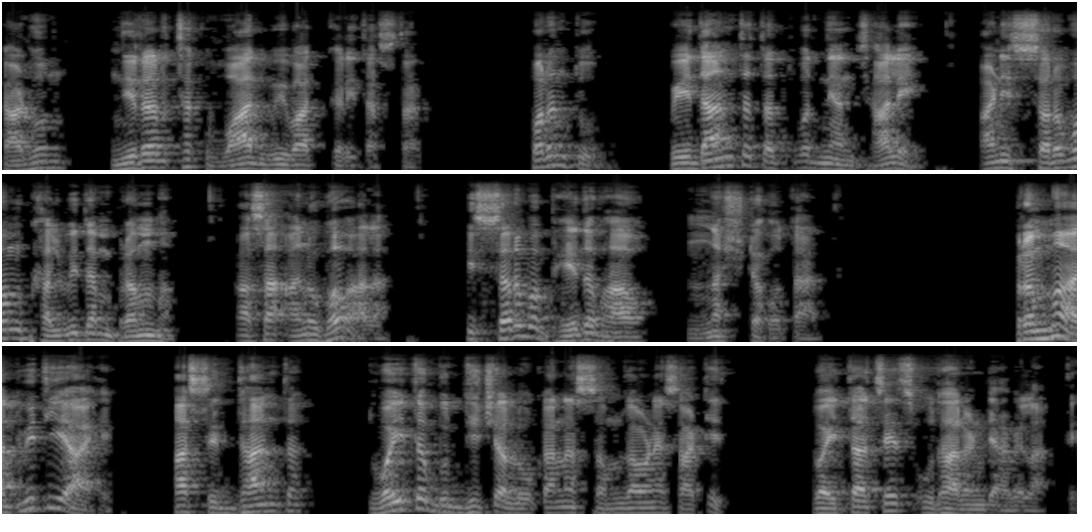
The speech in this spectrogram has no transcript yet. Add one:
काढून निरर्थक वादविवाद करीत असतात. परंतु वेदांत तत्वज्ञान झाले आणि सर्वम खलविदम ब्रह्म असा अनुभव आला की सर्व भेदभाव नष्ट होतात. ब्रह्म अद्वितीय आहे. हा सिद्धांत द्वैत बुद्धीच्या लोकांना समजावण्यासाठी द्वैताचेच उदाहरण द्यावे लागते.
